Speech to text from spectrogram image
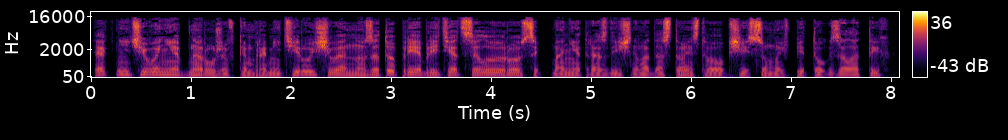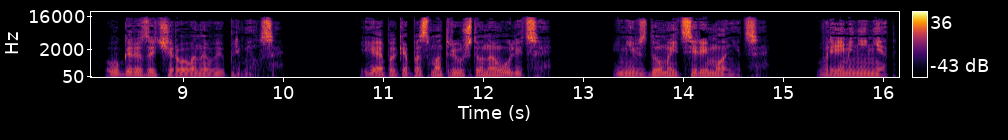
Так ничего не обнаружив компрометирующего, но зато приобретя целую россыпь монет различного достоинства общей суммой в пяток золотых, Уга разочарованно выпрямился. «Я пока посмотрю, что на улице. И не вздумай церемониться. Времени нет.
